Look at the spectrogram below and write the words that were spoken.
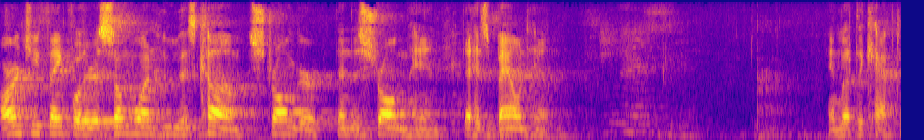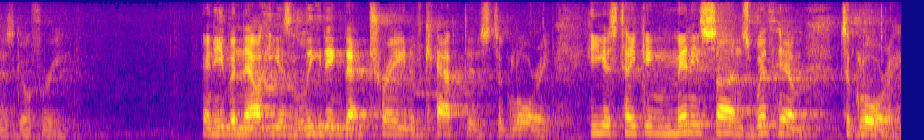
Aren't you thankful there is someone who has come stronger than the strong man that has bound him? Amen. And let the captives go free. And even now, he is leading that train of captives to glory. He is taking many sons with him to glory.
